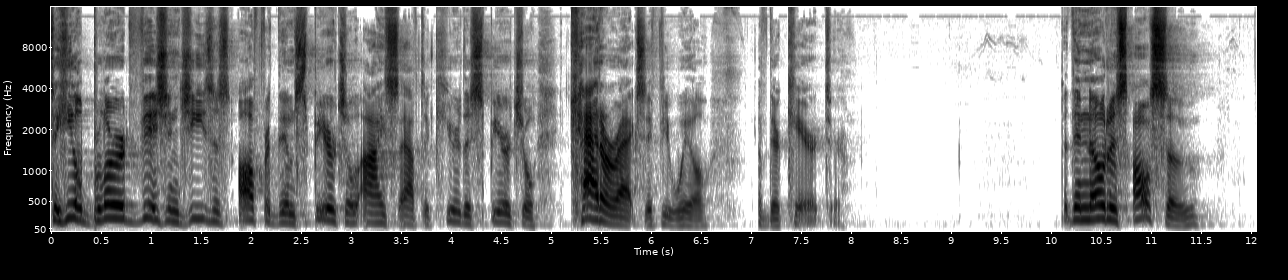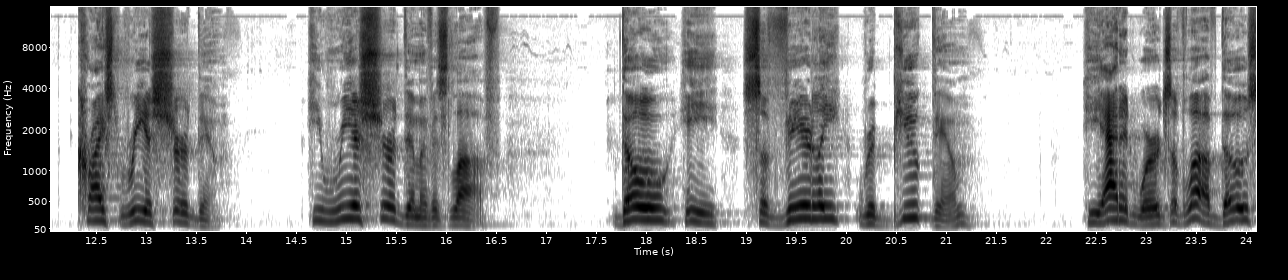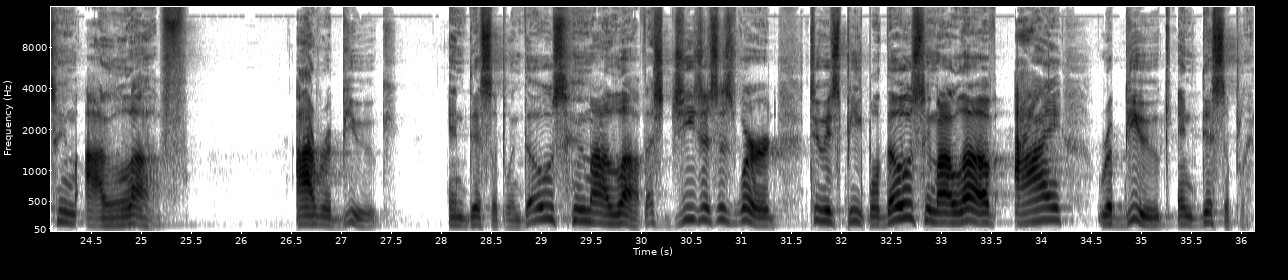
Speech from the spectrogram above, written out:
to heal blurred vision, Jesus offered them spiritual eyesight to cure the spiritual cataracts, if you will, of their character. But then notice also, Christ reassured them. He reassured them of his love. Though he severely rebuked them, he added words of love. Those whom I love, I rebuke and discipline. Those whom I love, that's Jesus' word to his people. Those whom I love, I rebuke and discipline.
